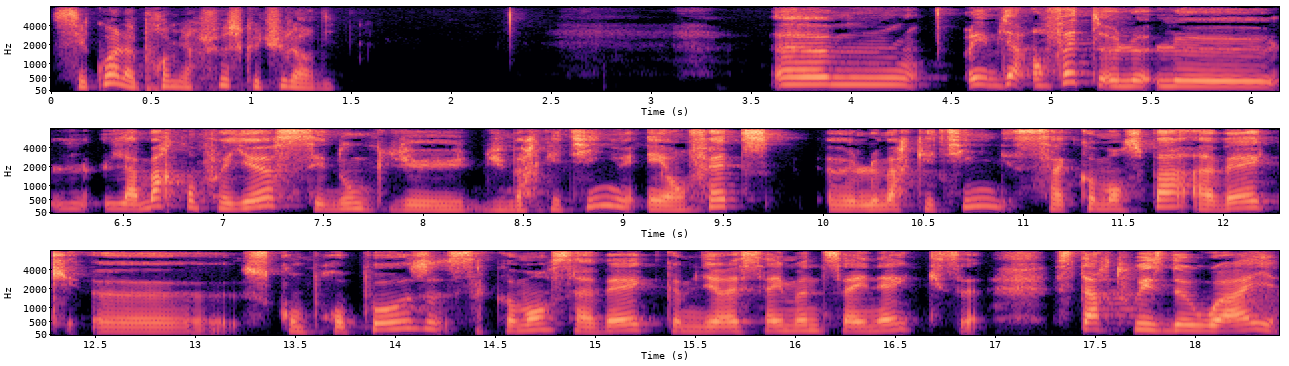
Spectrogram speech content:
c'est quoi la première chose que tu leur dis? Euh, eh bien, en fait, le, le, la marque employeur, c'est donc du, du, marketing, et en fait, euh, le marketing, ça commence pas avec euh, ce qu'on propose, ça commence avec, comme dirait Simon Sinek, start with the why.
